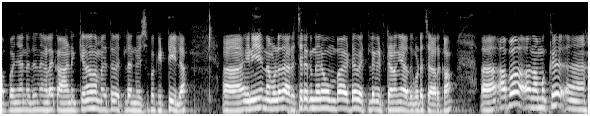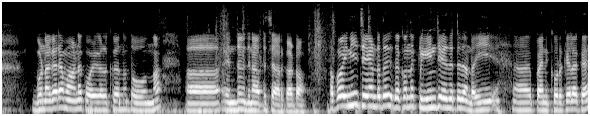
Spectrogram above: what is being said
അപ്പോൾ ഞാനത് നിങ്ങളെ കാണിക്കുന്ന സമയത്ത് വെറ്റില അന്വേഷിച്ചപ്പോൾ കിട്ടിയില്ല. ഇനി നമ്മളത് അരച്ചെടുക്കുന്നതിന് മുമ്പായിട്ട് വെറ്റില കിട്ടുകയാണെങ്കിൽ അതും കൂടെ ചേർക്കാം. അപ്പോൾ നമുക്ക് ഗുണകരമാണ് കോഴികൾക്ക് എന്ന് തോന്നുന്ന എന്തും ഇതിനകത്ത് ചേർക്കാം കേട്ടോ അപ്പോൾ ഇനി ചെയ്യേണ്ടത് ഇതൊക്കെ ഒന്ന് ക്ലീൻ ചെയ്തിട്ട് ഇതുണ്ട്. ഈ പനിക്കുറുക്കയിലൊക്കെ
